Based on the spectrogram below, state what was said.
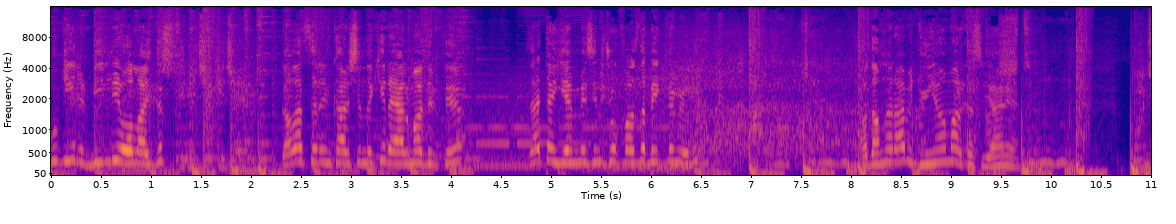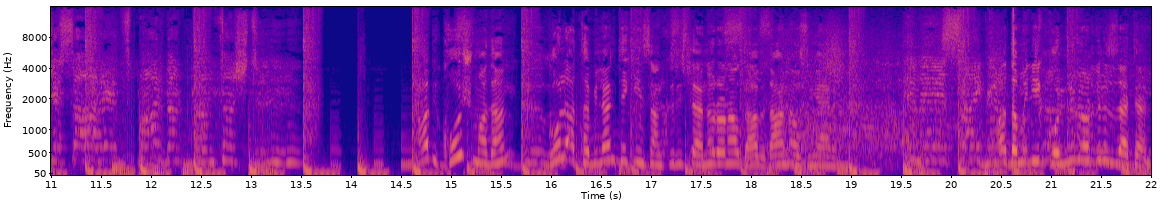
Bu bir milli olaydır. Galatasaray'ın karşısındaki Real Madrid'ti. Zaten yenmesini çok fazla beklemiyorduk. Adamlar abi dünya markası yani. Bu cesaret bardaktan taştı Abi koşmadan gol atabilen tek insan Cristiano Ronaldo abi. Daha ne olsun yani. Adamın ilk golünü gördünüz zaten.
